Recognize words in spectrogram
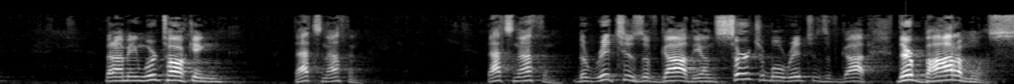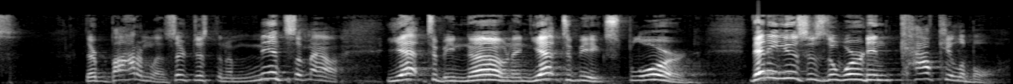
But I mean, we're talking, that's nothing. That's nothing. The riches of God, the unsearchable riches of God, they're bottomless. They're bottomless. They're just an immense amount yet to be known and yet to be explored. Then he uses the word incalculable.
